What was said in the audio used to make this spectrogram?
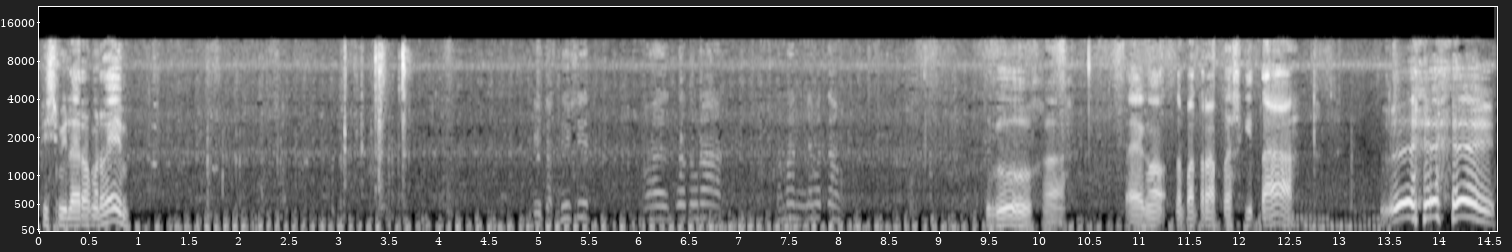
Bismillahirrahmanirrahim. Tunggu, ah, tengok tempat terabas kita. Wehehe.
